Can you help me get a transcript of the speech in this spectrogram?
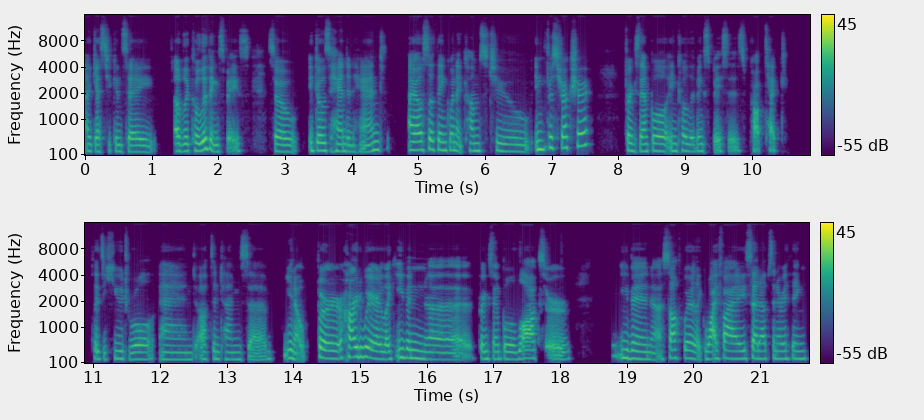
I guess you can say of the co-living space. So it goes hand in hand. I also think when it comes to infrastructure, for example, in co-living spaces, prop tech plays a huge role, and oftentimes, uh, you know, for hardware, like even, uh, for example, locks or even uh, software like Wi-Fi setups and everything,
